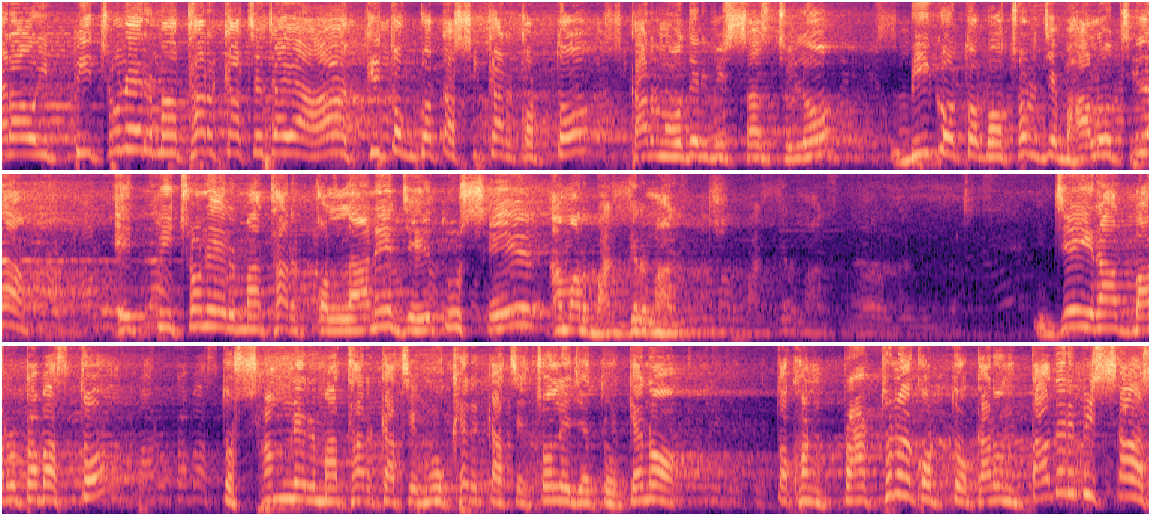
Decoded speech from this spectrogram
এরা ওই পিছনের মাথার কাছে যায় কৃতজ্ঞতা স্বীকার করত। কারণ ওদের বিশ্বাস ছিল, বিগত বছর যে ভালো ছিলাম এই পিছনের মাথার কল্যাণে যেহেতু সে আমার ভাগ্যের মালিক। যেই রাত বারোটা বাজত, তো সামনের মাথার কাছে, মুখের কাছে চলে যেত। কেন? তখন প্রার্থনা করত, কারণ তাদের বিশ্বাস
